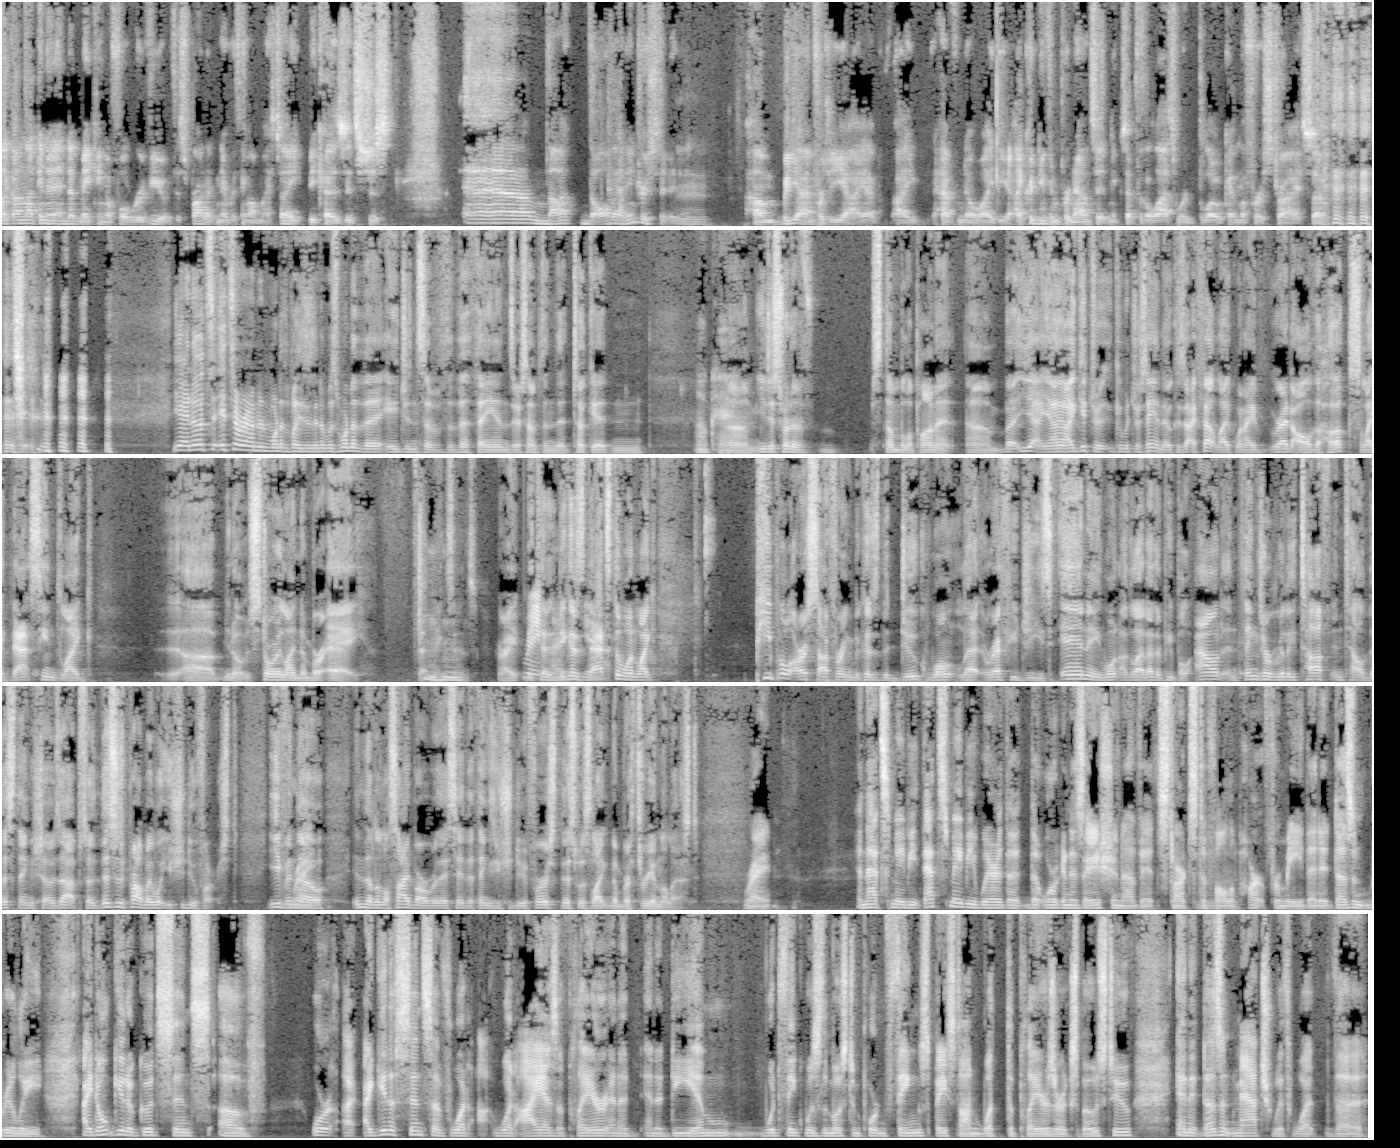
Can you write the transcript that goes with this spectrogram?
like, I'm not going to end up making a full review of this product and everything on my site because it's just eh, I'm not all that interested in it. Um, but yeah, unfortunately, yeah, I have I have no idea. I couldn't even pronounce it except for the last word "bloke" on the first try. So Yeah, no, it's it's around in one of the places, and it was one of the agents of the Thayans or something that took it, and okay. um, you just sort of stumble upon it. Um, but yeah, yeah, I get, your, get what you're saying though, because I felt like when I read all the hooks, like that seemed like uh, you know storyline number A. If that makes sense, right? Right. Because Right, because yeah. that's the one like. People are suffering because the Duke won't let refugees in, and he won't let other people out, and things are really tough until this thing shows up. So this is probably what you should do first. Even Right. though in the little sidebar where they say the things you should do first, this was like number three on the list. Right. And that's maybe that's maybe where the, the organization of it starts to mm-hmm. fall apart for me. That it doesn't really, I don't get a good sense of, or I, I get a sense of what what I as a player and a and a DM would think was the most important things based on what the players are exposed to, and it doesn't match with what the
